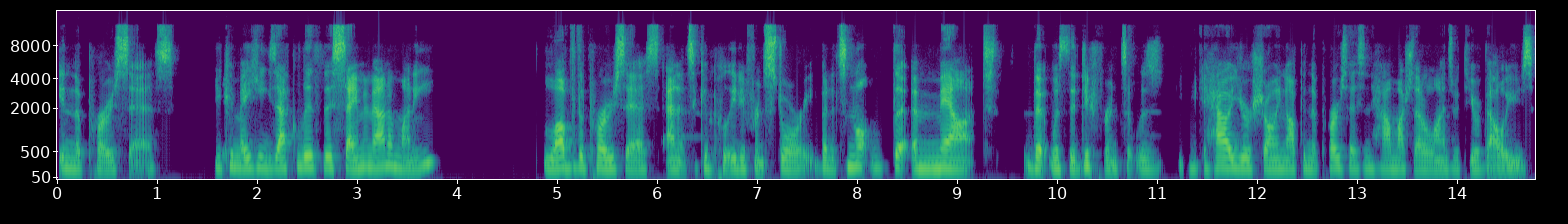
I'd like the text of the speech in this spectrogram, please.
in the process. You can make exactly the same amount of money, love the process, and it's a completely different story. But it's not the amount that was the difference. It was how you're showing up in the process and how much that aligns with your values.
